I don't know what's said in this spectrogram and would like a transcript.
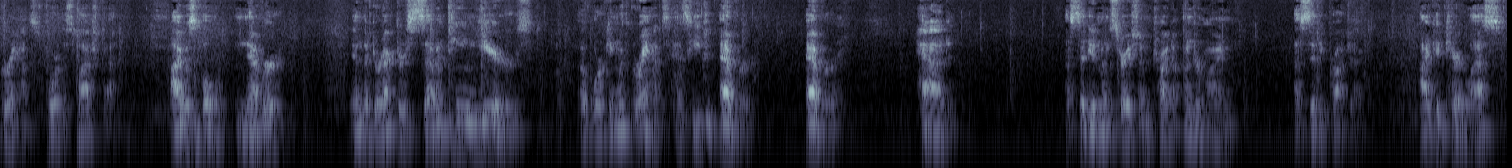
grants for the splash pad. I was told never in the director's 17 years of working with grants has he ever, ever had a city administration try to undermine a city project. I could care less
